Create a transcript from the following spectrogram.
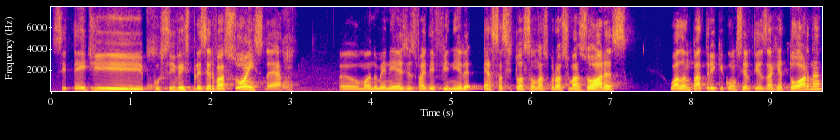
Citei de possíveis preservações, né? O Mano Menezes vai definir essa situação nas próximas horas. O Alan Patrick com certeza retorna.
